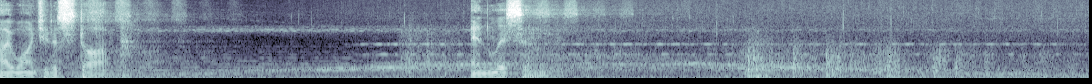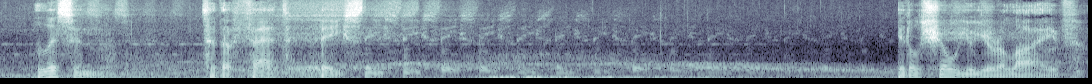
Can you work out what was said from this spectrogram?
I want you to stop and listen. Listen to the fat bass. It'll show you you're alive.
